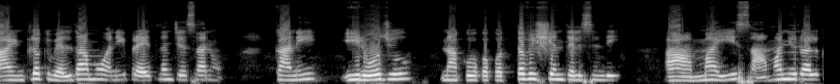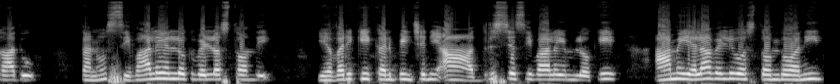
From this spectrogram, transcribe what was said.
ఆ ఇంట్లోకి వెళ్దాము అని ప్రయత్నం చేశాను. కానీ ఈ రోజు నాకు ఒక కొత్త విషయం తెలిసింది. ఆ అమ్మాయి సామాన్యురాలు కాదు. తను శివాలయంలోకి వెళ్ళొస్తోంది. ఎవరికీ కనిపించని ఆ అదృశ్య శివాలయంలోకి ఆమె ఎలా వెళ్ళి వస్తోందో అని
